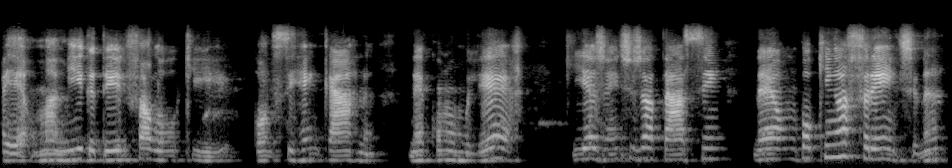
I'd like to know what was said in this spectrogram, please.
é, uma amiga dele falou que quando se reencarna, né, como mulher, que a gente já está assim, né, um pouquinho à frente, né?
